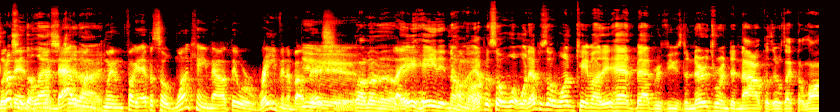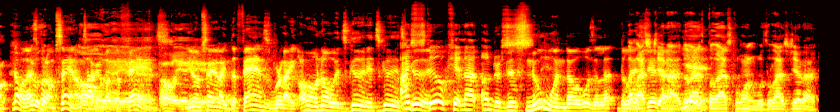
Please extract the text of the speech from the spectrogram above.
But Especially then The Last when that Jedi. one, when fucking episode one came out, they were raving about Yeah. that shit. Oh no no no! Like, they hated no. come on. Episode one when episode one came out, it had bad reviews. The nerds were in denial because it was like the long. No, that's was what I'm saying. I'm Oh, talking about the yeah, fans. yeah. Oh yeah, you know what I'm yeah, saying? yeah. Like the fans were like, "Oh no, it's good, it's good, it's I good." still cannot understand. this new one though was a le- the, the last, Jedi. The, yeah, last, the last one was the Last Jedi.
